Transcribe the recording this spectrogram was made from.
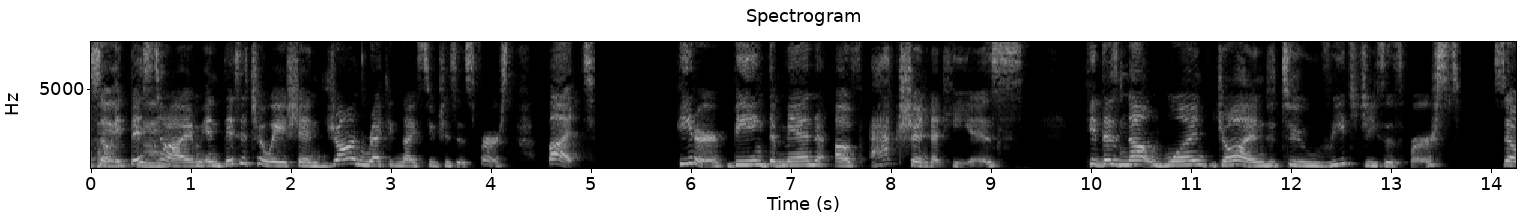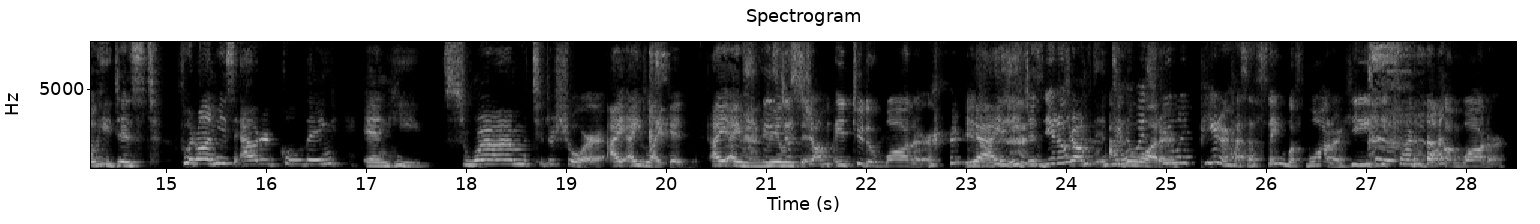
So Mm, at this mm. time, in this situation, John recognized Jesus first, but Peter, being the man of action that he is, he does not want John to reach Jesus first. So he just put on his outer clothing and he swam to the shore. I, I like it. I, I really just do. jumped into the water. yeah, he, he just You know, jumped into I the always water. feel like Peter has a thing with water. He he tried to walk on water.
